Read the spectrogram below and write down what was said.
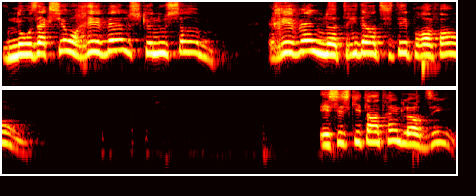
nos actions révèlent ce que nous sommes, révèlent notre identité profonde. Et c'est ce qu'il est en train de leur dire.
